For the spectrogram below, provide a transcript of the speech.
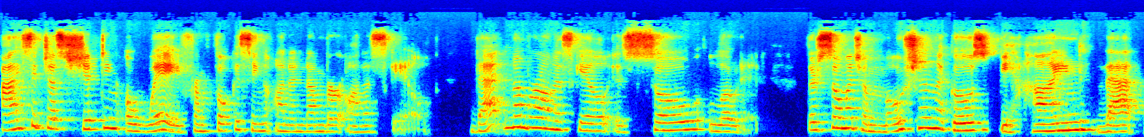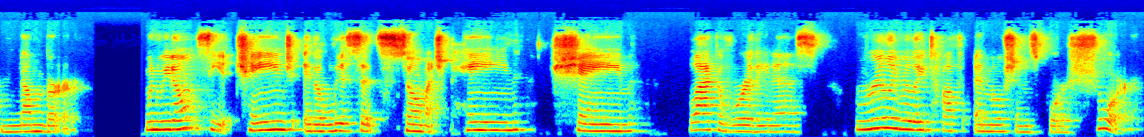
I suggest shifting away from focusing on a number on a scale. That number on a scale is so loaded. There's so much emotion that goes behind that number. When we don't see it change, it elicits so much pain, shame, lack of worthiness, really, really tough emotions for sure.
